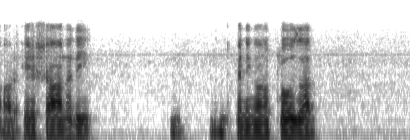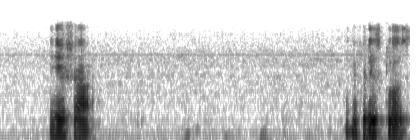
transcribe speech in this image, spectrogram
or esha nadi. Depending on close or esha. If it is close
